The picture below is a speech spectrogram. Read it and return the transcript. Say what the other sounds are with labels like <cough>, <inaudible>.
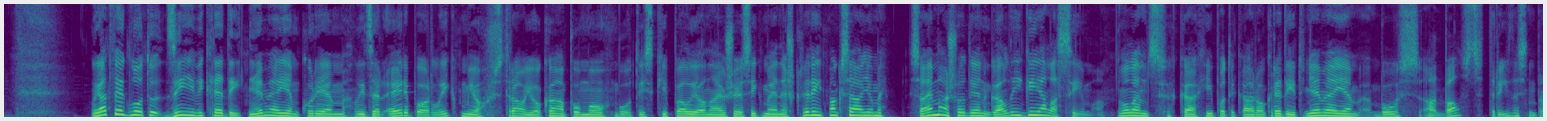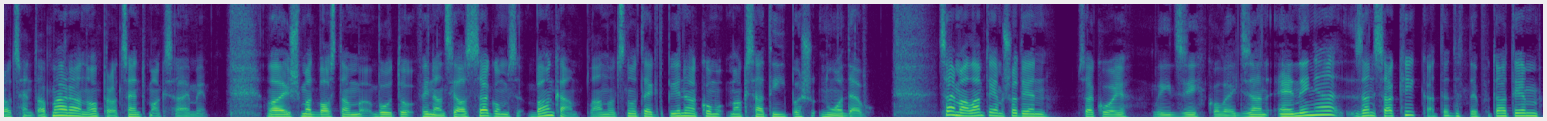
Lai atvieglotu dzīvi kredītņēmējiem, kuriem līdz ar Eiriporu likmju straujo kāpumu būtiski palielinājušies ikmēneša kredītmaksājumi, Saimā šodien galīgajā lasījumā nolemts, ka hipotekāro kredītu ņēmējiem būs atbalsts 30% apmērā no procentu maksājumiem. Lai šim atbalstam būtu finansiāls segums, bankām plānots noteikt pienākumu maksāt īpašu nodevu. Saimā lemtiem šodien sekoja līdzi kolēģi Zana Eniņa. Zana saki, kā tad deputātiem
